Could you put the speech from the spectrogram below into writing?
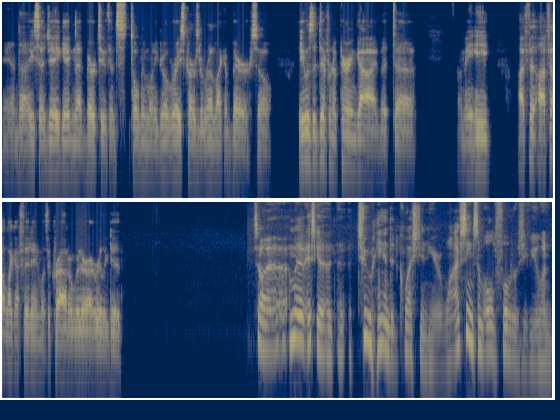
And uh, he said Jay gave him that bear tooth and told him when he drove race cars to run like a bear. So he was a different appearing guy, but uh, I mean he, I felt I felt like I fit in with the crowd over there. I really did. So uh, I'm going to ask you a, a, a two-handed question here. Well, I've seen some old photos of you, and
